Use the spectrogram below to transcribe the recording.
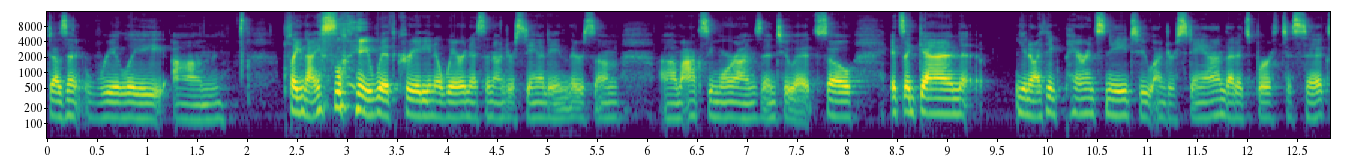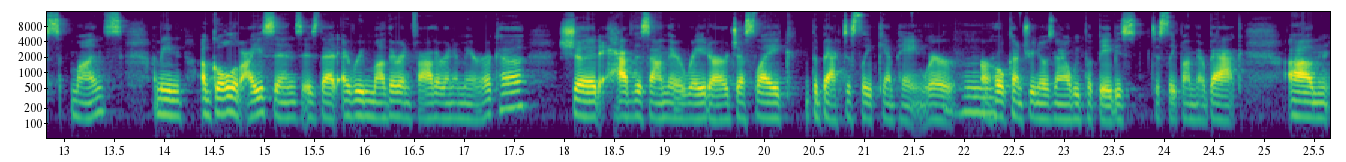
doesn't really um, play nicely with creating awareness and understanding. There's some um, oxymorons into it. So it's again, you know, I think parents need to understand that it's birth to six months. I mean, a goal of ISIN's is that every mother and father in America should have this on their radar, just like the Back to Sleep campaign, where mm-hmm. our whole country knows now we put babies to sleep on their back. Um,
